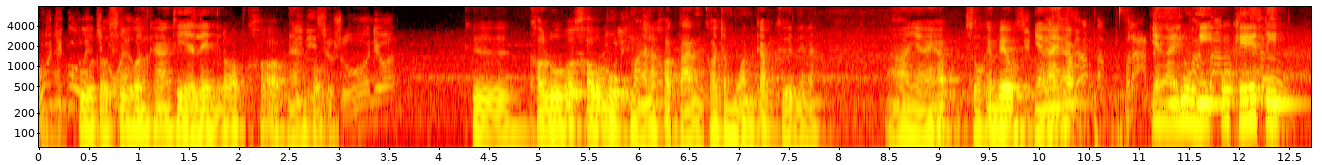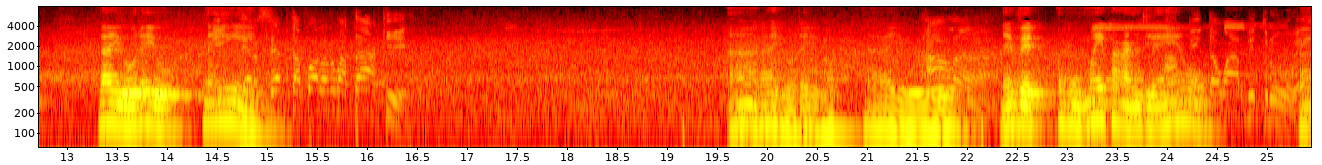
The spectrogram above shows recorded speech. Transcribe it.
Rudy คู่ Gullit ต่อ com สู้ค่อน ela. ข้างที่จะเล่นรอบคอบนะครับผม Vinícius Júnior. คือเขารู้ว่าเขาบุกมาแล้วเขาตันเขาจะม้วนกลับคืนเลยนะอ่ายังไงครับโซแคมเบลยังไงครับ ยังไงลูกนี้โอเคติด ได้อยู่ได้อยู่นี่อ่าได้อยู่ได้อยู่ครับได้อยู่ในเวทโอ้โหไม่ผ่านอีกแล้วอ่า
